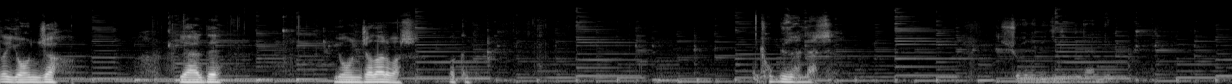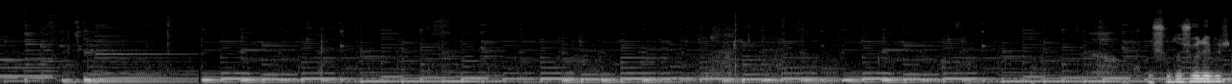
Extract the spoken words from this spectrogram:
Burada da yonca. Yerde yoncalar var. Bakın. Çok güzeller. Şöyle bir gideyim ilerleyeyim. Şurada şöyle bir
